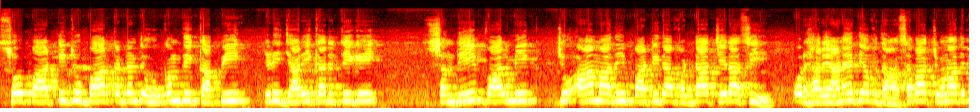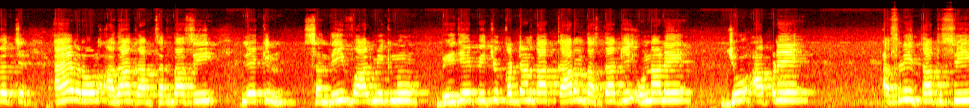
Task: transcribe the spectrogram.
ਸੋ ਪਾਰਟੀ 'ਚੋਂ ਬਾਹਰ ਕੱਢਣ ਦੇ ਹੁਕਮ ਦੀ ਕਾਪੀ ਜਿਹੜੀ ਜਾਰੀ ਕਰ ਦਿੱਤੀ ਗਈ, ਸੰਦੀਪ ਵਾਲਮੀਕ ਜੋ ਆਮ ਆਦਮੀ ਪਾਰਟੀ ਦਾ ਵੱਡਾ ਚਿਹਰਾ ਸੀ ਔਰ ਹਰਿਆਣੇ ਦੀਆਂ ਵਿਧਾਨ ਸਭਾ ਚੋਣਾਂ ਦੇ ਵਿੱਚ ਅਹਿਮ ਰੋਲ ਅਦਾ ਕਰ ਸਕਦਾ ਸੀ, ਲੇਕਿਨ ਸੰਦੀਪ ਵਾਲਮੀਕ ਨੂੰ ਬੀਜੇਪੀ 'ਚੋਂ ਕੱਢਣ ਦਾ ਕਾਰਨ ਦੱਸਦਾ ਕਿ ਉਹਨਾਂ ਨੇ ਜੋ ਆਪਣੇ ਅਸਲੀ ਤੱਤ ਸੀ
